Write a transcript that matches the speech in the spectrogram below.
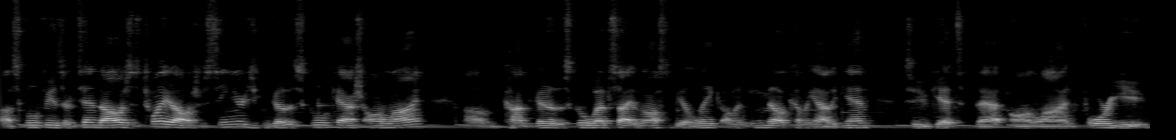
Uh, school fees are $10. It's $20 for seniors. You can go to School Cash online. Um, go to the school website, and there'll also be a link on an email coming out again to get that online for you.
